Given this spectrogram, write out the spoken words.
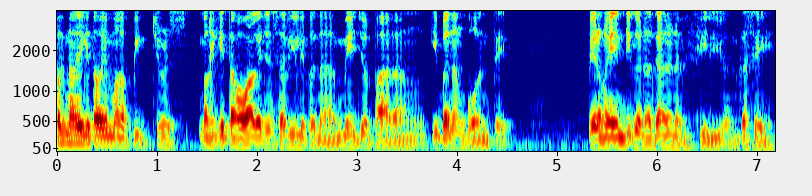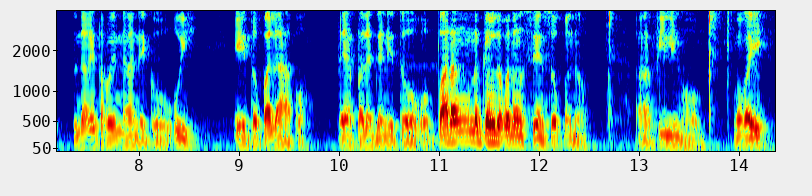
pag nakikita ko yung mga pictures, makikita ko agad yung sarili ko na medyo parang iba ng konti. Pero ngayon hindi ko na gano'n na-feel yun. Kasi, nung nakita ko yung nanay ko, uy, ito pala ako. Kaya pala ganito ako. Parang nagkaroon ako ng sense of, ano, ah, feeling home. Okay?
